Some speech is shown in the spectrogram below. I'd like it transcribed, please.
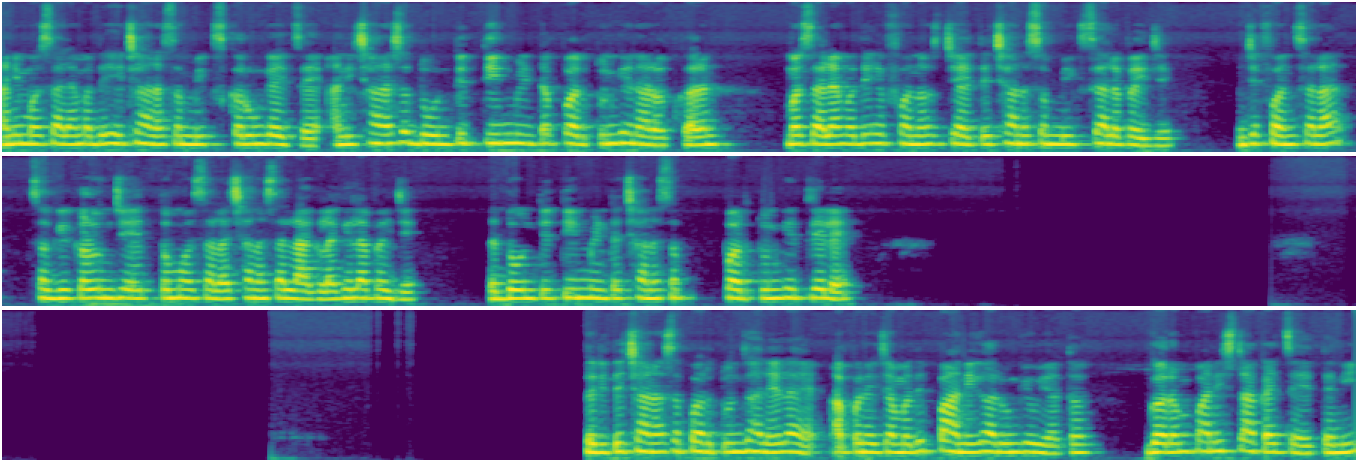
आणि मसाल्यामध्ये हे छान असं मिक्स करून घ्यायचं आहे आणि छान असं दोन ते तीन मिनिटं परतून घेणार आहोत कारण मसाल्यामध्ये हे फणस जे आहे ते छान असं मिक्स झालं पाहिजे. म्हणजे फणसाला सगळीकडून जे आहे तो मसाला छान असा लागला गेला पाहिजे. तर दोन ते तीन मिनिटं छान असं परतून घेतलेलं आहे. तरी ते छान असं परतून झालेलं आहे. आपण याच्यामध्ये पाणी घालून घेऊया तर. गरम पाणीच टाकायचं आहे त्यांनी.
